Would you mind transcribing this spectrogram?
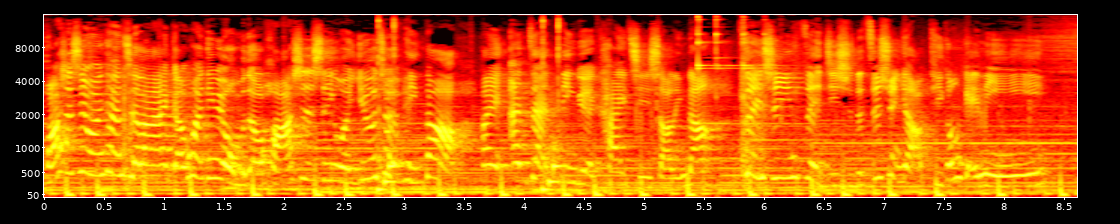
华视新闻看起来，赶快订阅我们的华视新闻 YouTube 频道，欢迎按赞、订阅、开启小铃铛，最新最及时的资讯要提供给你。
